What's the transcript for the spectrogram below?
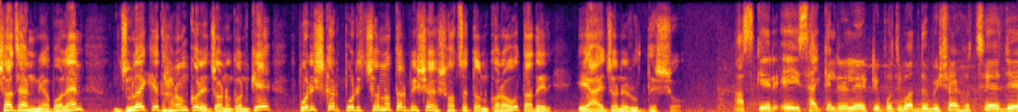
শাহজাহান মিয়া বলেন, জুলাইকে ধারণ করে জনগণকে পরিষ্কার পরিচ্ছন্নতার বিষয়ে সচেতন করাও তাদের এই আয়োজনের উদ্দেশ্য। আজকের এই সাইকেল রেলের একটি প্রতিবদ্ধ বিষয় হচ্ছে যে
